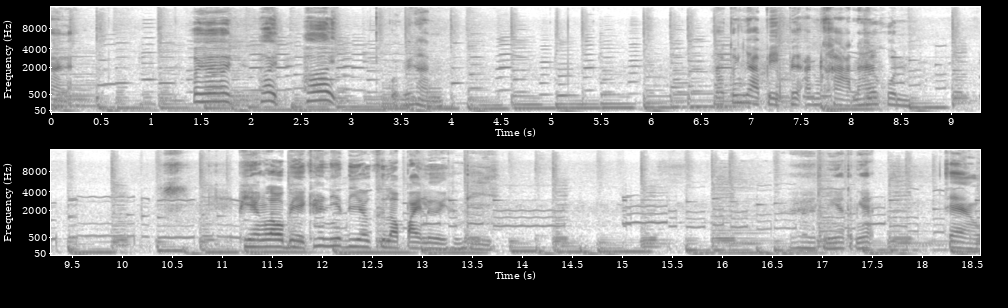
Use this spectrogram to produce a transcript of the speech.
ง่ายโอ้ไม่ง่ายแหละ เฮ้ยเฮ้ยเฮ้ยเฮ้ยกดไม่ทัน เราต้องอย่าเบรกเป็นอันขาดนะฮะทุกคน เพียงเราเบรกแค่นิดเดียวคือเราไปเลยทันทีเฮ้ยตรงเนี้ยตรงเนี้ยแจ๋ว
